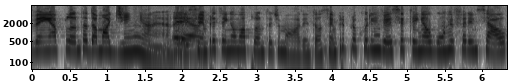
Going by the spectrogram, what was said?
vem a planta da modinha, né? Daí É. sempre tem uma planta de moda. Então sempre procurem ver se tem algum referencial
